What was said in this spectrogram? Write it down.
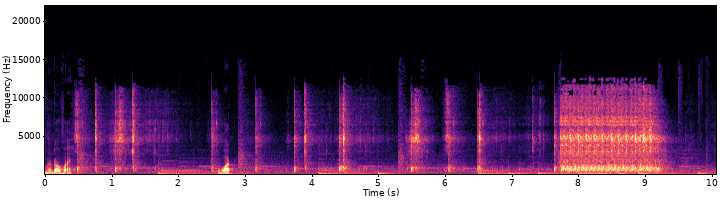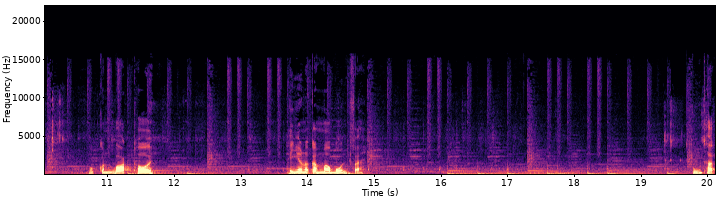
Nó đâu vậy? What? Một con bot thôi. Hình như nó cầm màu 4 thì phải. Đúng thật.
